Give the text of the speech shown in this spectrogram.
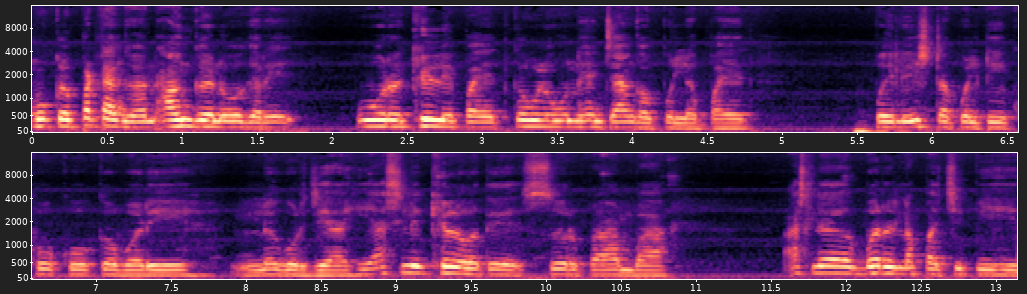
मोकळं पटांगण अंगण वगैरे पोरं खेळले पाहिजेत कवळवून ह्यांच्या अंगावर पडलं पाहिजेत पहिले इष्टापलटी खो खो कबड्डी लगोरज्या हे असले खेळ होते. सुरप आंबा असल्या बरं लपाछिपी हे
